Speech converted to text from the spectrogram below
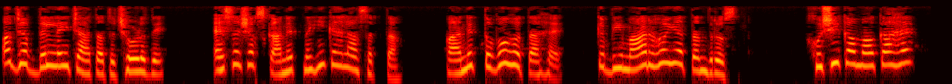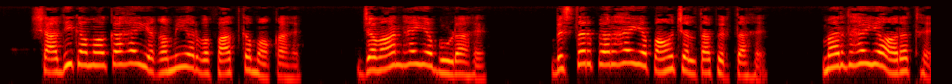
اور جب دل نہیں چاہتا تو چھوڑ دے۔ ایسا شخص کانت نہیں کہلا سکتا۔ کانت تو وہ ہوتا ہے کہ بیمار ہو یا تندرست۔ خوشی کا موقع ہے، شادی کا موقع ہے، یا غمی اور وفات کا موقع ہے؟ جوان ہے یا بوڑھا ہے؟ بستر پر ہے یا پاؤں چلتا پھرتا ہے؟ مرد ہے یا عورت ہے؟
